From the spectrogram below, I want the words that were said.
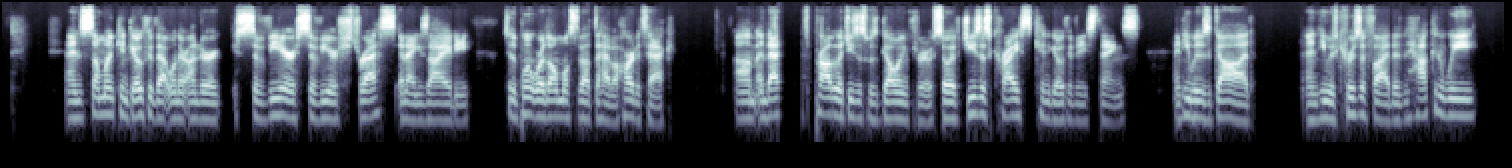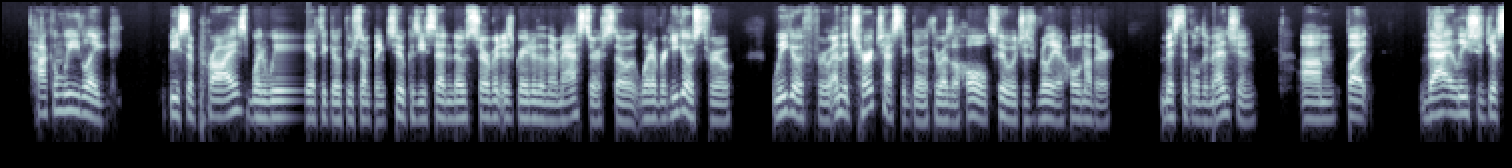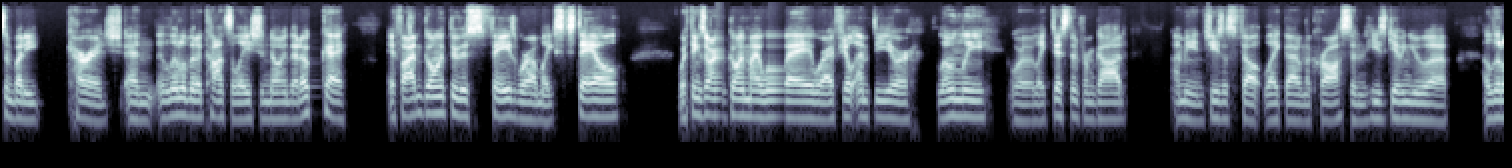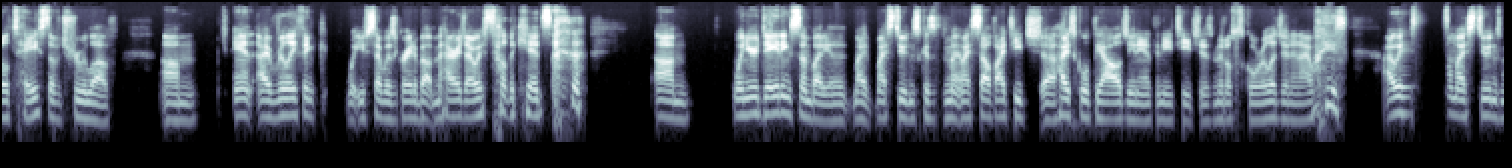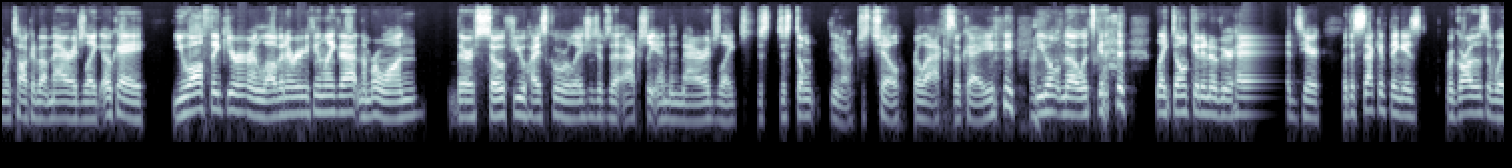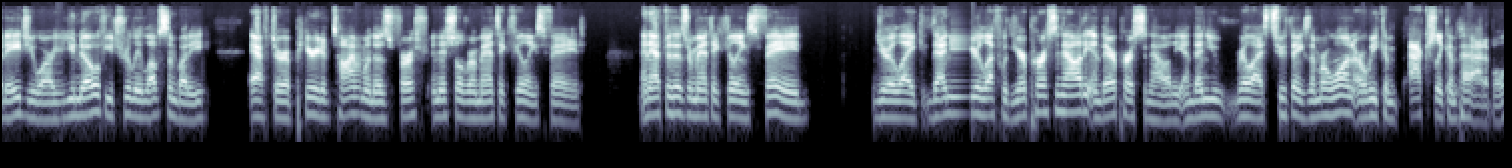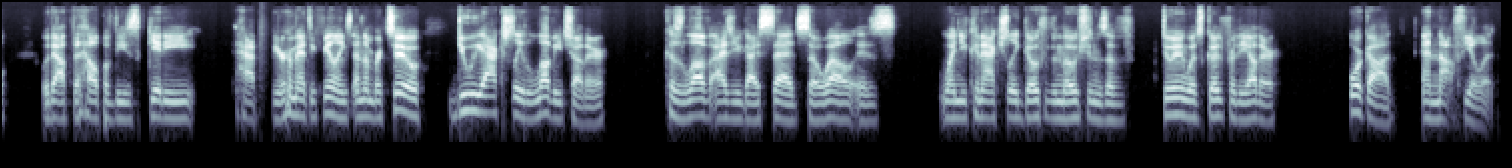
And someone can go through that when they're under severe severe stress and anxiety to the point where they're almost about to have a heart attack. Um, and that's probably what jesus was going through. So if jesus christ can go through these things and he was god and he was crucified then how can we how can we like be surprised when we have to go through something too because he said no servant is greater than their master. So whatever he goes through we go through and the church has to go through as a whole too which is really a whole nother mystical dimension. Um, but that at least should give somebody courage and a little bit of consolation knowing that okay if i'm going through this phase where i'm like stale where things aren't going my way where i feel empty or lonely or like distant from god i mean jesus felt like that on the cross and he's giving you a, a little taste of true love um, and i really think what you said was great about marriage i always tell the kids um, when you're dating somebody, uh, my, my students, because my, myself, I teach uh, high school theology and Anthony teaches middle school religion. And I always, I always tell my students when we're talking about marriage, like, okay, you all think you're in love and everything like that. Number one, there are so few high school relationships that actually end in marriage. Like, just, just don't, you know, just chill, relax. Okay. you don't know what's going to, like, don't get in over your heads here. But the second thing is, regardless of what age you are, you know, if you truly love somebody after a period of time when those first initial romantic feelings fade and after those romantic feelings fade, you're like, then you're left with your personality and their personality. And then you realize two things. Number one, are we com- actually compatible without the help of these giddy, happy romantic feelings? And number two, do we actually love each other? Because love, as you guys said so well, is when you can actually go through the motions of doing what's good for the other or God and not feel it.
